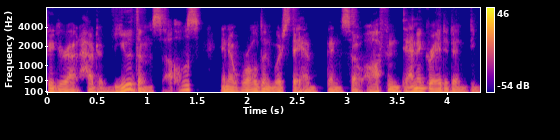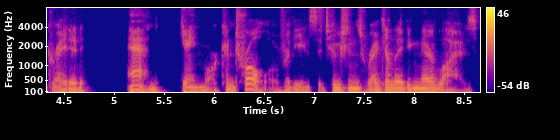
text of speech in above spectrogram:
figure out how to view themselves in a world in which they have been so often denigrated and degraded, and gain more control over the institutions regulating their lives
